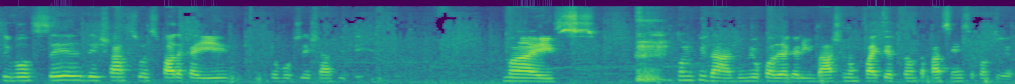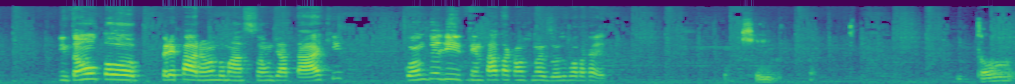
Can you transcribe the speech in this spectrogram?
Se você deixar sua espada cair, eu vou te deixar viver. Mas tome cuidado, meu colega ali embaixo não vai ter tanta paciência quanto eu. Então eu tô preparando uma ação de ataque. Quando ele tentar atacar um de nós dois, eu vou atacar ele. Ok. Então.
